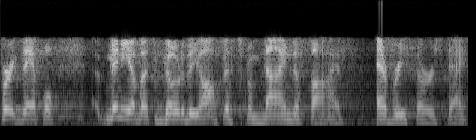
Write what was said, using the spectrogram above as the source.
For example, many of us go to the office from 9 to 5 every Thursday.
